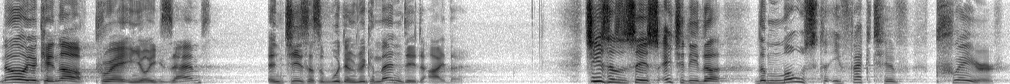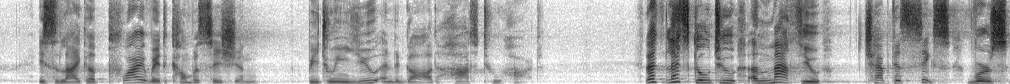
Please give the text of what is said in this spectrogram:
No, you cannot pray in your exams, and Jesus wouldn't recommend it either. Jesus says actually the, the most effective prayer is like a private conversation between you and God, heart to heart. Let, let's go to uh, Matthew chapter 6, verse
